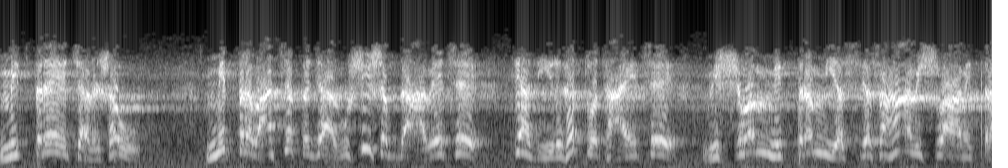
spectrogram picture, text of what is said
મિત્રે ચરસવ મિત્રવાચક જ્યાં ઋષિ શબ્દ આવે છે ત્યાં દીર્ઘત્વ થાય છે વિશ્વમ મિત્રમ યસ્ય સહા વિશ્વામિત્ર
